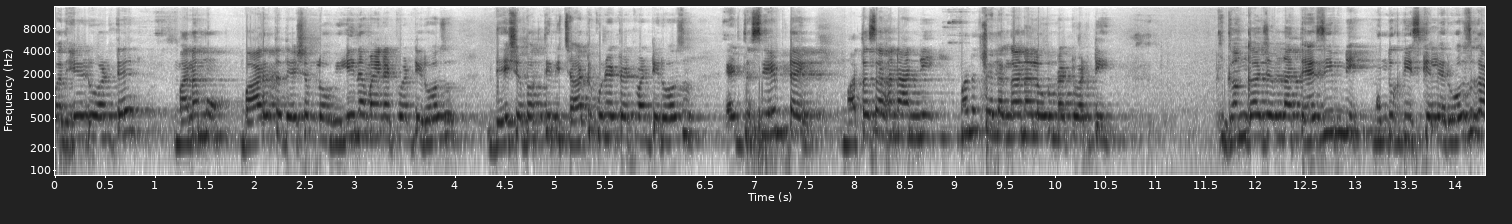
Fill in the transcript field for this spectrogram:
పదిహేడు అంటే మనము భారతదేశంలో విలీనమైనటువంటి రోజు దేశభక్తిని చాటుకునేటటువంటి రోజు. ఎట్ ద సేమ్ టైం మత సహనాన్ని మన తెలంగాణలో ఉన్నటువంటి గంగా జమున తహజీబ్ని ముందుకు తీసుకెళ్ళే రోజుగా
